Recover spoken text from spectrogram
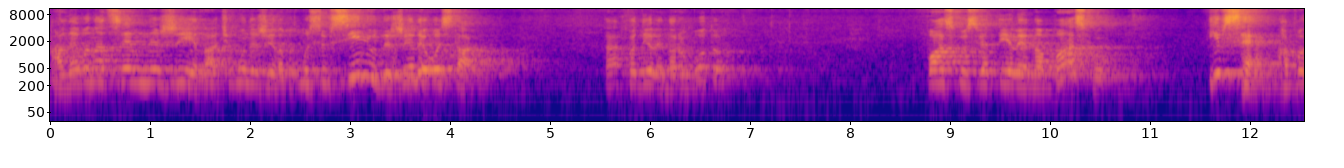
Але вона цим не жила. А чому не жила? Тому що всі люди жили ось так. так? Ходили на роботу, Пасху святили на Пасху і все. А по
